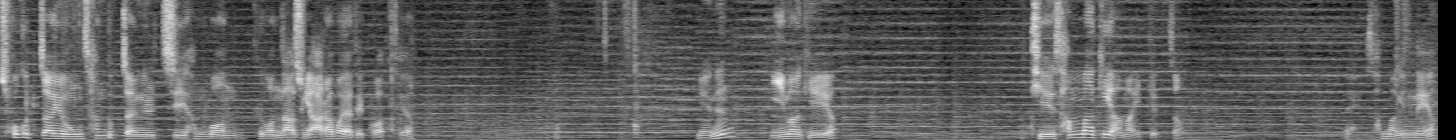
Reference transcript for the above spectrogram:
초급자용, 상급자용일지 한번 그건 나중에 알아봐야 될 것 같아요. 얘는 2막이에요. 뒤에 3막이 아마 있겠죠? 네, 3막 있네요.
